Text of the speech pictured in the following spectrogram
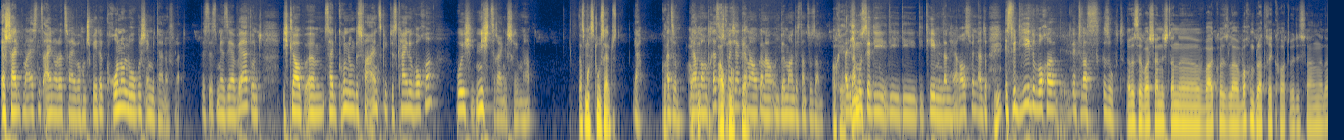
erscheint meistens ein oder zwei Wochen später chronologisch im Mitteilungsblatt. Das ist mir sehr wert und ich glaube, ähm, seit Gründung des Vereins gibt es keine Woche, wo ich nichts reingeschrieben habe. Das machst du selbst. Ja. Gut. Also Auch wir haben noch einen Pressesprecher, auch noch, ja. genau, genau, und wir machen das dann zusammen. Okay, Weil ich dann- muss ja die, die, die, die Themen dann herausfinden. Also es wird jede Woche wird was gesucht. Ja, das ist ja wahrscheinlich dann äh, Waghäusler Wochenblattrekord, würde ich sagen, oder?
